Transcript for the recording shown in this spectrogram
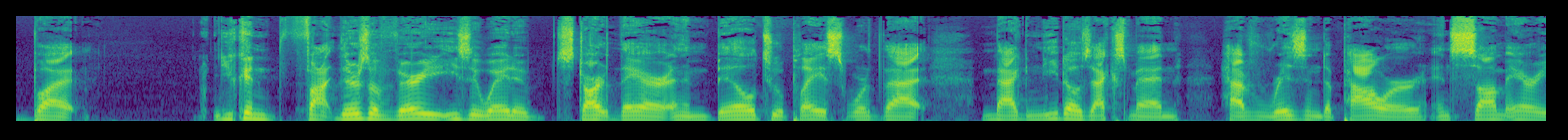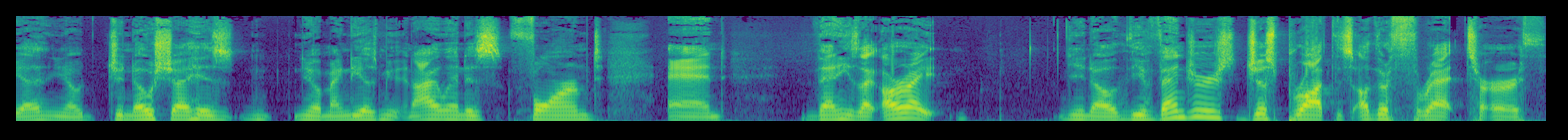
But you can find there's a very easy way to start there and then build to a place where that Magneto's X Men have risen to power in some area. You know, Genosha, his you know Magneto's mutant island is formed, and then he's like, all right, you know, the Avengers just brought this other threat to Earth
